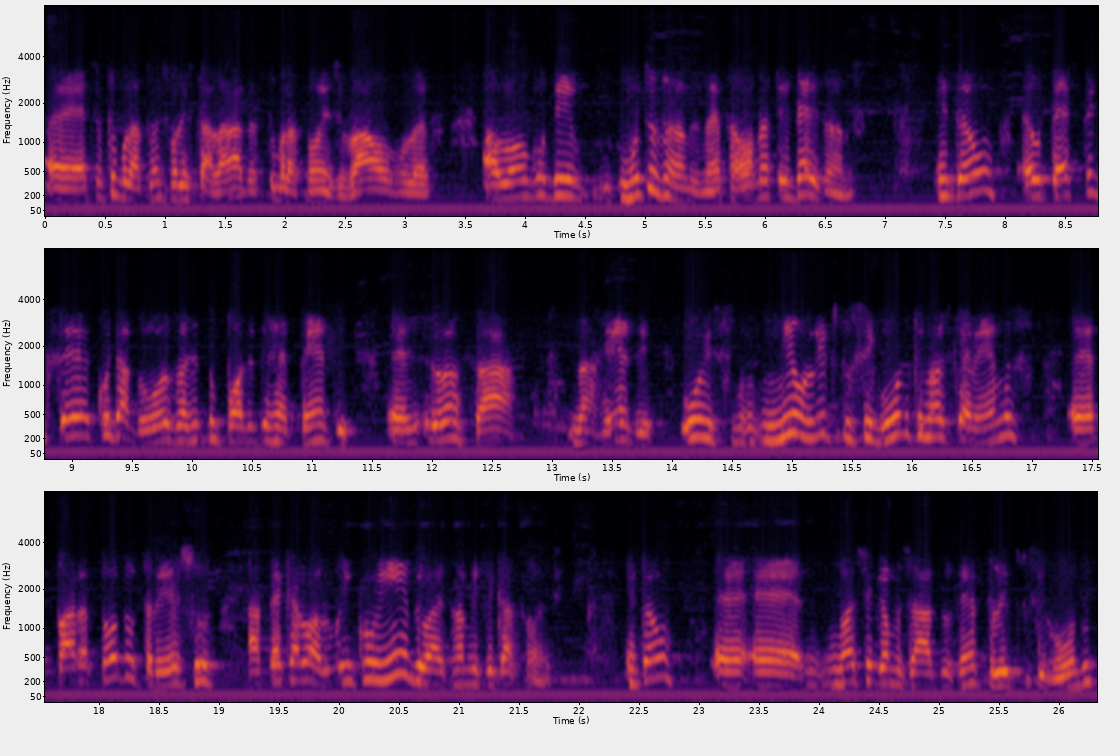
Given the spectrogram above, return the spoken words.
eh, essas tubulações foram instaladas, tubulações, válvulas, ao longo de muitos anos, né? Essa obra tem 10 anos. Então, eh, o teste tem que ser cuidadoso, a gente não pode, de repente, eh, lançar na rede os mil litros por segundo que nós queremos eh, para todo o trecho até Caruaru, incluindo as ramificações. Então, eh, nós chegamos já a 200 litros por segundo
